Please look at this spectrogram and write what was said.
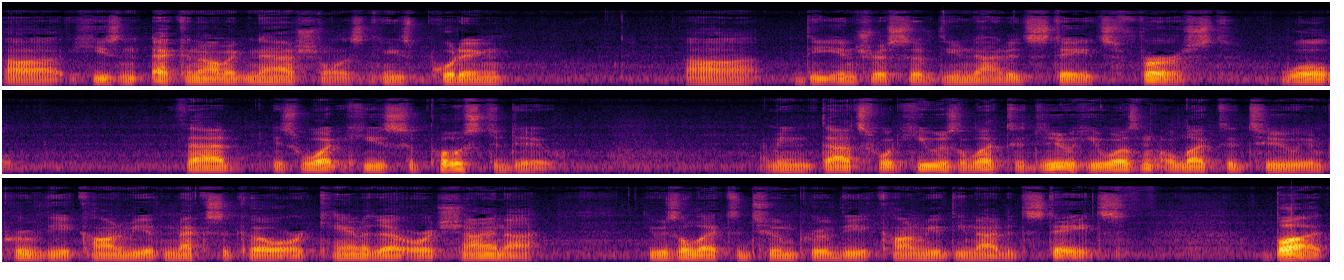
uh, he's an economic nationalist. And he's putting uh, the interests of the United States first. Well, that is what he's supposed to do. I mean, that's what he was elected to do. He wasn't elected to improve the economy of Mexico or Canada or China. He was elected to improve the economy of the United States. But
